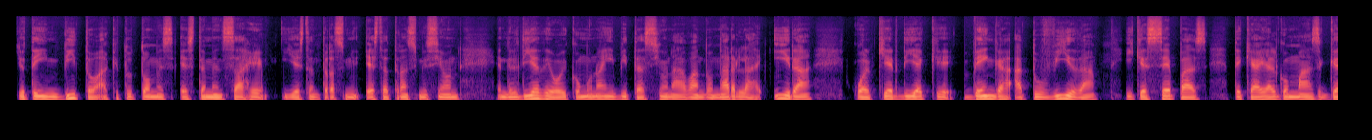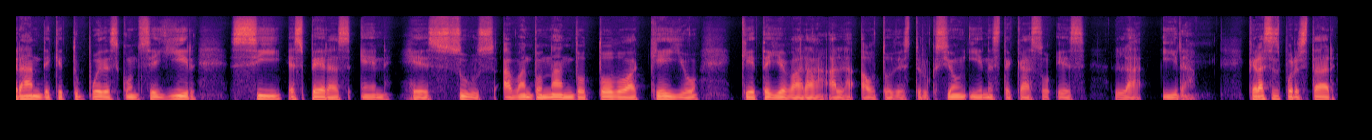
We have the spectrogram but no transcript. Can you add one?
yo te invito a que tú tomes este mensaje y esta, esta transmisión en el día de hoy como una invitación a abandonar la ira cualquier día que venga a tu vida y que sepas de que hay algo más grande que tú puedes conseguir si esperas en Jesús, abandonando todo aquello que te llevará a la autodestrucción y en este caso es la ira. Gracias por estar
